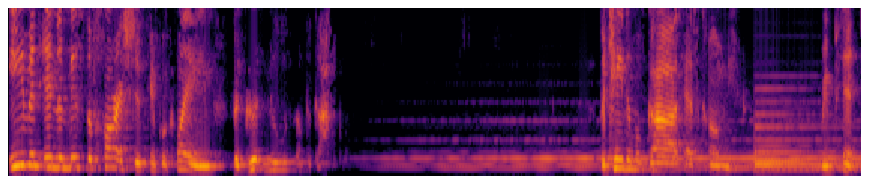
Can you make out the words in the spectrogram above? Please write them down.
even in the midst of hardship, can proclaim the good news of the gospel. The kingdom of God has come near. Repent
